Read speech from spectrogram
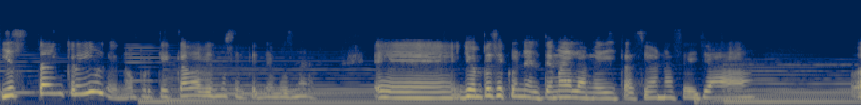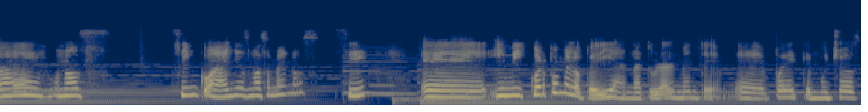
y está increíble, ¿no? Porque cada vez nos entendemos más. Eh, yo empecé con el tema de la meditación hace ya unos cinco años más o menos, ¿sí? Eh, y mi cuerpo me lo pedía naturalmente. Eh, puede que muchos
